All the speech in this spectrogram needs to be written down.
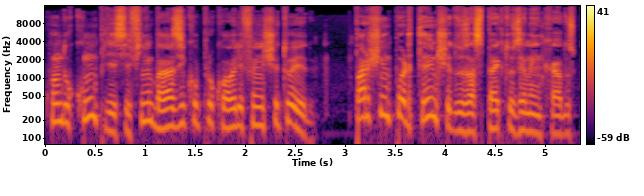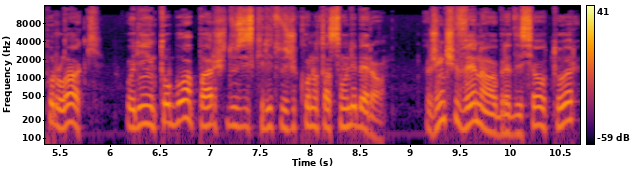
quando cumpre esse fim básico para o qual ele foi instituído. Parte importante dos aspectos elencados por Locke orientou boa parte dos escritos de conotação liberal. A gente vê na obra desse autor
